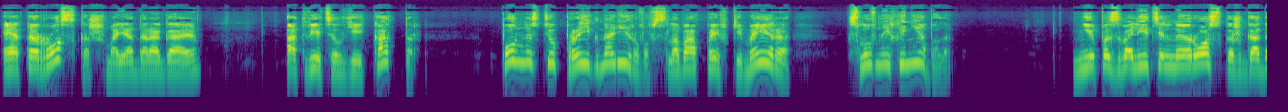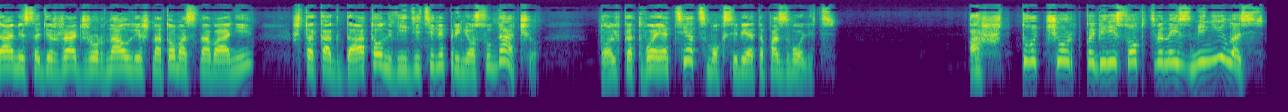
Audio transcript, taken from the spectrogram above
«Это роскошь, моя дорогая», — ответил ей Каттер, полностью проигнорировав слова Певки Мейера, словно их и не было. «Непозволительная роскошь годами содержать журнал лишь на том основании, что когда-то он, видите ли, принес удачу. Только твой отец мог себе это позволить». «А что, черт побери, собственно, изменилось?»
